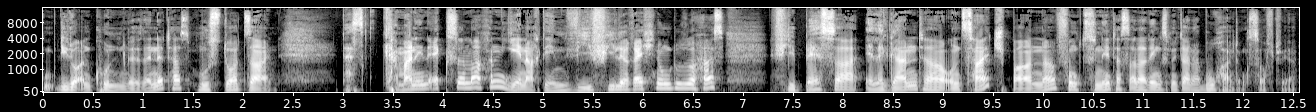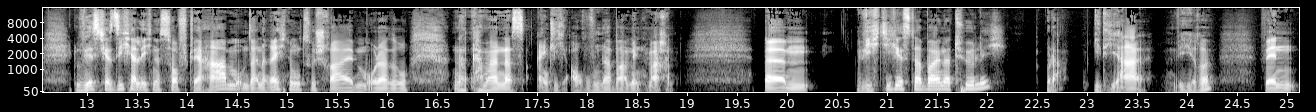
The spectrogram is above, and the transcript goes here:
die du an Kunden gesendet hast, muss dort sein. Das kann man in Excel machen, je nachdem, wie viele Rechnungen du so hast. Viel besser, eleganter und zeitsparender funktioniert das allerdings mit deiner Buchhaltungssoftware. Du wirst ja sicherlich eine Software haben, um deine Rechnung zu schreiben oder so. Und dann kann man das eigentlich auch wunderbar mitmachen. Ähm, wichtig ist dabei natürlich, oder ideal wäre, wenn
